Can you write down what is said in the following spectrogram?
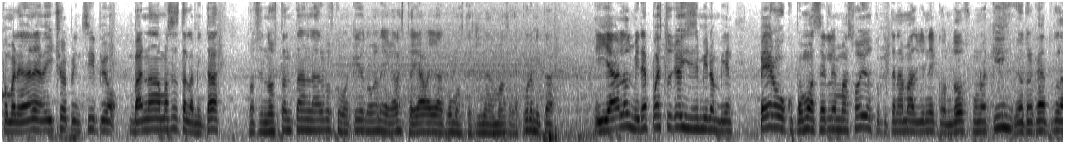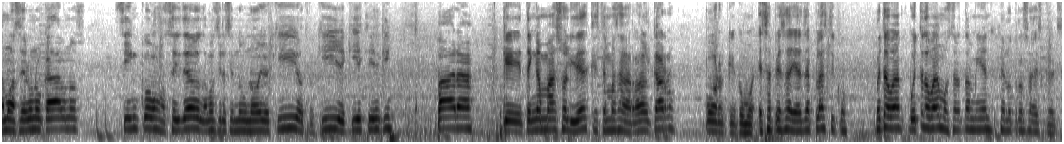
como les había dicho al principio, van nada más hasta la mitad. Entonces no están tan largos como aquellos, no van a llegar hasta allá, va a llegar como hasta aquí nada más, a la pura mitad. Y ya los miré puestos yo y se miran bien. Pero ocupamos hacerle más hoyos porque nada más viene con dos, uno aquí y otro acá. Entonces vamos a hacer uno cada unos 5 o 6 dedos. Vamos a ir haciendo un hoyo aquí, otro aquí, aquí, aquí, aquí. Para que tenga más solidez, que esté más agarrado al carro. Porque como esa pieza ya es de plástico, Ahorita, voy a, voy a mostrar también el otro side skirts.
